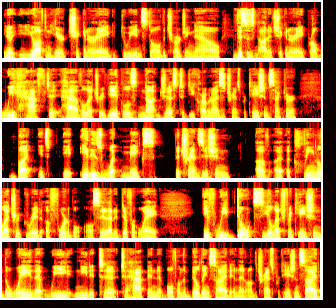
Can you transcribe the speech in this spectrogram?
you know, you often hear chicken or egg. Do we install the charging now? This is not a chicken or egg problem. We have to have electric vehicles, not just to decarbonize the transportation sector, but it's it, it is what makes the transition of a, a, clean electric grid affordable. I'll say that a different way. If we don't see electrification the way that we need it to, to happen, both on the building side and then on the transportation side,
